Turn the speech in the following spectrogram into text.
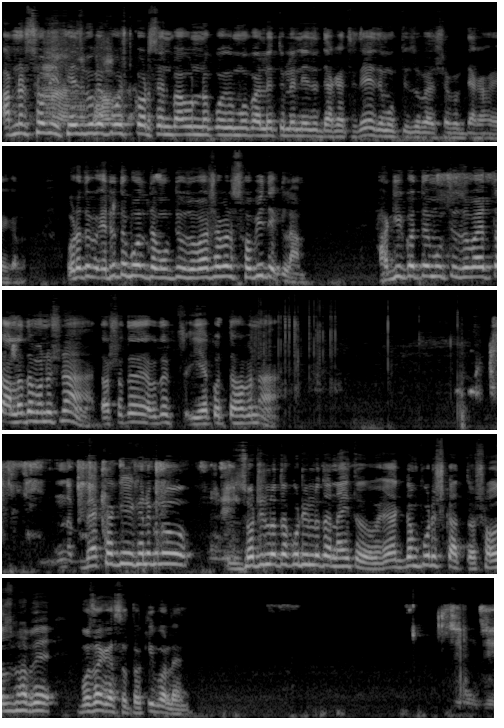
আপনার ছবি ফেসবুকে পোস্ট করছেন বা অন্য কোনো মোবাইলে তুলে নিয়ে যে দেখাচ্ছে যে এই যে মুক্তি জুবাইর সাহেব দেখা হয়ে গেল। ওটা তো এটা তো বলতে মুক্তি জুবাইর সাহেবের ছবি দেখলাম। হাকিকতে মুক্তি জুবাইর তো আলাদা মানুষ না তার সাথে ওদের ইয়ে করতে হবে না। ব্যাখ্যা কি এখানে কোনো জটিলতা কুটিলতা নাই তো? একদম পরিষ্কার তো সহজভাবে বোঝা গেছে তো কি বলেন? জি জি।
